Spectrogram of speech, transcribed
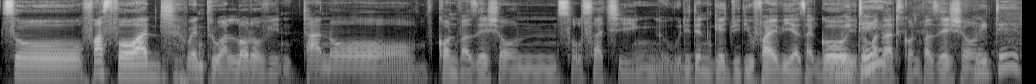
So fast forward, went through a lot of internal conversation, soul searching. We did engage with you five years ago. We you remember did. that conversation? We did.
